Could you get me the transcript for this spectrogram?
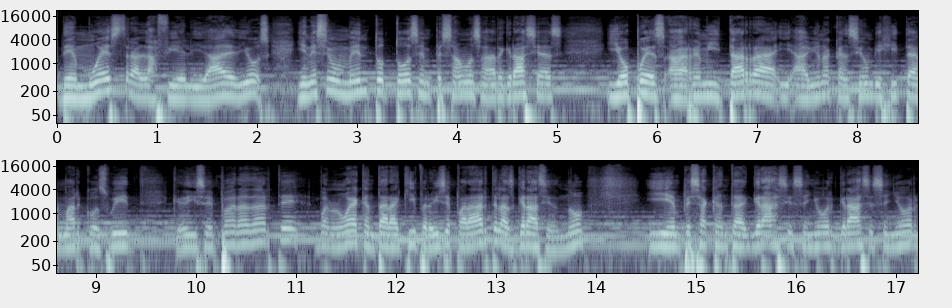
demuestra la fidelidad de Dios. Y en ese momento todos empezamos a dar gracias. Y yo pues agarré mi guitarra y había una canción viejita de Marcos Witt que dice, para darte, bueno, no voy a cantar aquí, pero dice, para darte las gracias, ¿no? Y empecé a cantar, gracias Señor, gracias Señor,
